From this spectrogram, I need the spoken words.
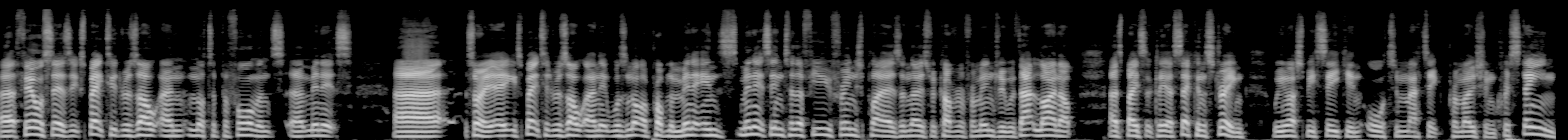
Uh, Phil says, expected result and not a performance. Uh, minutes. Uh, sorry, expected result, and it was not a problem. Minute in, minutes into the few fringe players and those recovering from injury, with that lineup as basically a second string, we must be seeking automatic promotion. Christine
